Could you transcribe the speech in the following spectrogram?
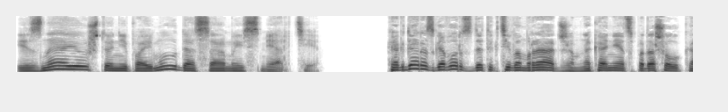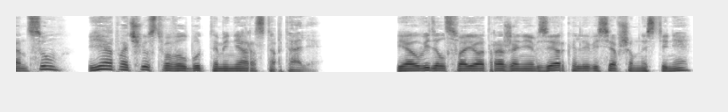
И знаю, что не пойму до самой смерти. Когда разговор с детективом Раджем наконец подошел к концу, я почувствовал, будто меня растоптали. Я увидел свое отражение в зеркале, висевшем на стене.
